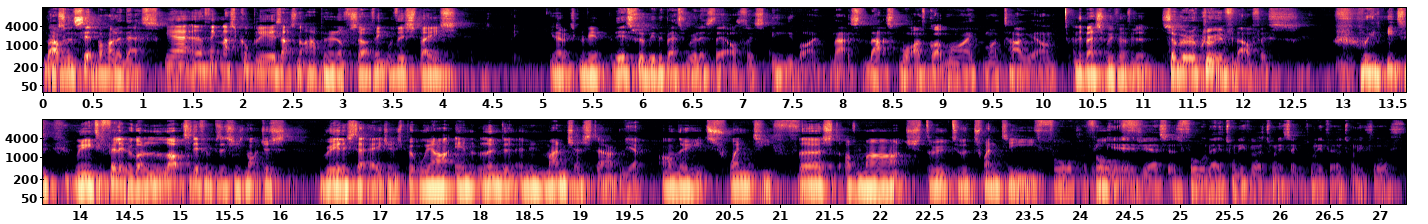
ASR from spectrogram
Rather than sit behind a desk. yeah, and I think last couple of years that's not happened enough. So I think with this space, you know, it's going to be a, This will be the best real estate office in Dubai. That's that's what I've got my my target on. and the best we've ever done. So we're recruiting for that office. we need to we need to fill it. We've got lots of different positions, not just real estate agents, but we are in London and in Manchester Yeah. on the 21st of March through to the 24th. Fourth, I think it is. Yeah, so it's four days: twenty first, twenty second, twenty third, twenty fourth.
